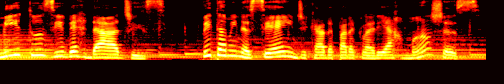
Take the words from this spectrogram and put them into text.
Mitos e verdades. Vitamina C é indicada para clarear manchas?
